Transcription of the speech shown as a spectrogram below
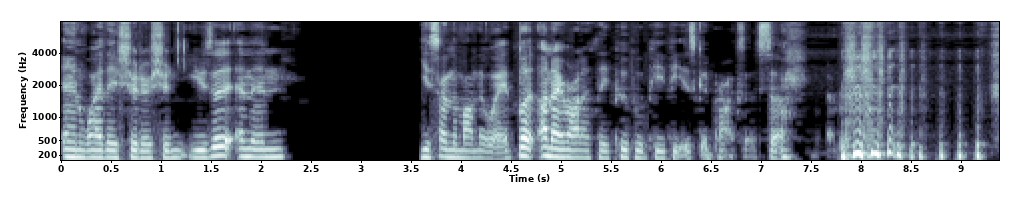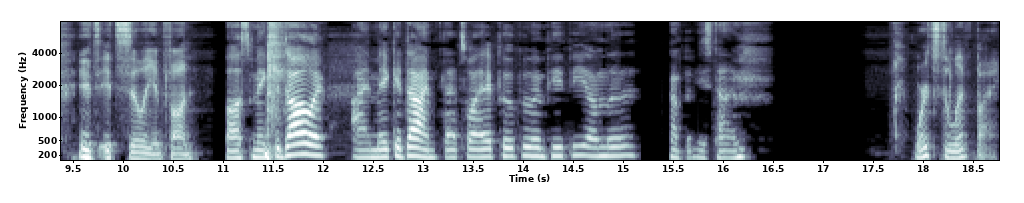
and why they should or shouldn't use it, and then you send them on their way. But unironically, poo poo pee pee is good praxis, so it's it's silly and fun. Boss makes a dollar. I make a dime. That's why I poo poo and pee pee on the company's time. Words to live by.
